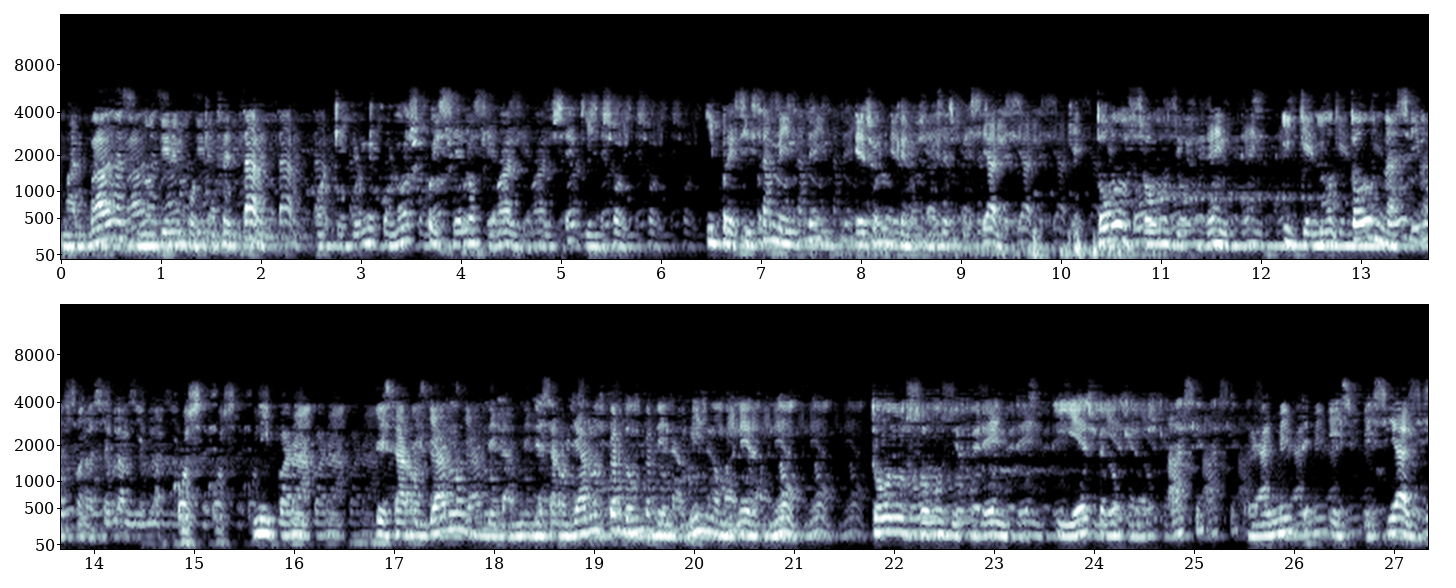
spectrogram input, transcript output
malvadas, no tienen por qué afectarme, porque yo me conozco y sé lo que vale, yo sé quién soy. Y precisamente eso es lo que nos hace especiales, todos somos diferentes y que no todos nacimos para hacer las mismas cosas, ni para desarrollarnos de la, desarrollarnos perdón, de la misma manera, no, todos somos diferentes y eso es lo que nos hace realmente especiales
